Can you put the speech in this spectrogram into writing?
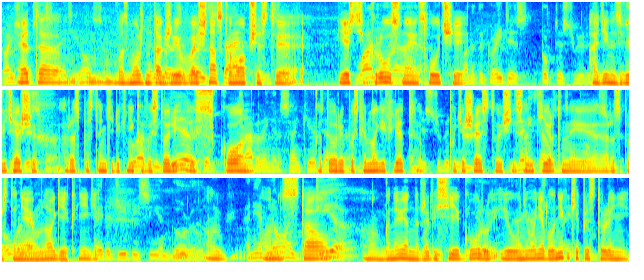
Это возможно также и в вайшнавском обществе. Есть грустные случаи. Один из величайших распространителей книг в истории Искон, который после многих лет путешествующий Санкиртан и распространяя многие книги, он, он стал мгновенно GBC гуру, и у него не было никаких представлений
